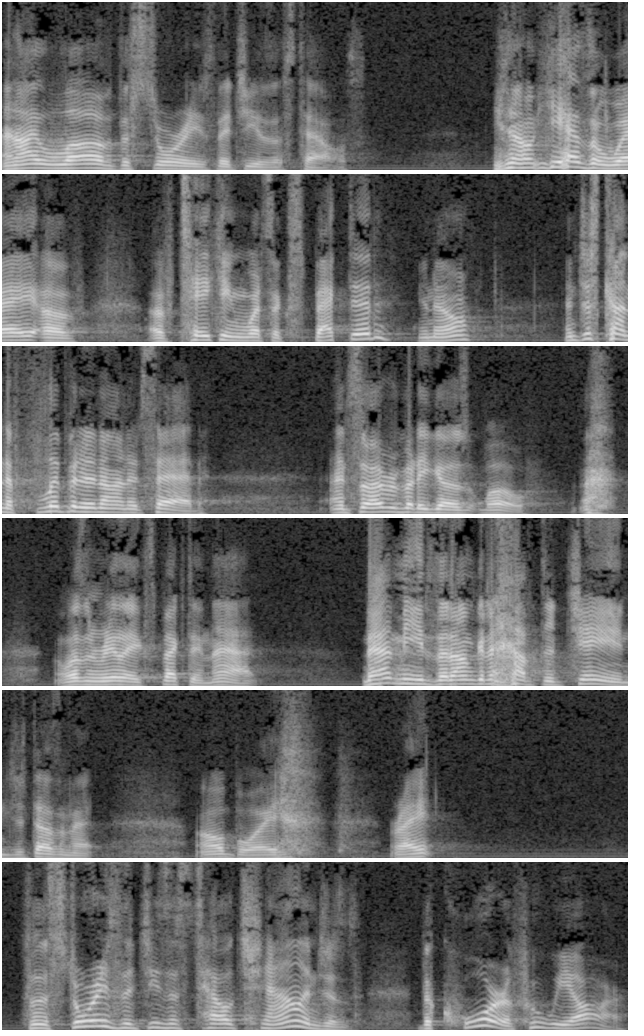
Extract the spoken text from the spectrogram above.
And I love the stories that Jesus tells. You know, he has a way of, of taking what's expected, you know, and just kind of flipping it on its head. And so everybody goes, Whoa, I wasn't really expecting that. That means that I'm going to have to change, doesn't it? Oh boy, right? So the stories that Jesus tells challenges the core of who we are,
